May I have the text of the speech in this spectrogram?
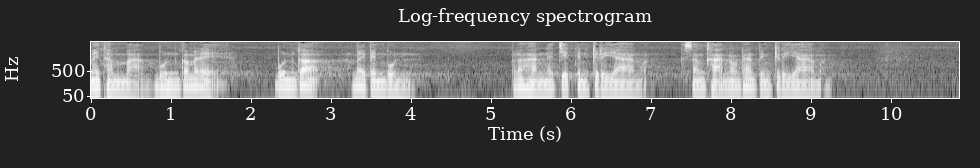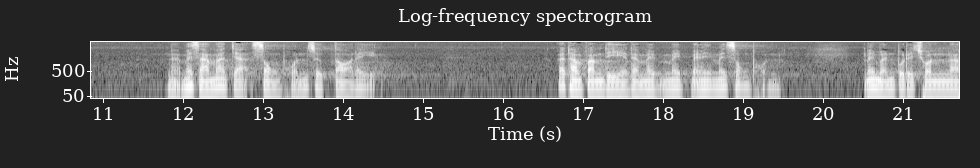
ไม่ทำบาป บุญก็ไม่ได้ บุญก็ไม่เป็นบุญ พระหันในจิตเป็นกิริยาหมด สังขารของท่านเป็นกิริยาหมดนะไม่สามารถจะส่งผลสืบต่อได้อีก ก็ทำความดีแต่ไม่ไม่ไม่ไม่ส่งผล ไม่เหมือนปุถุชนเรา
